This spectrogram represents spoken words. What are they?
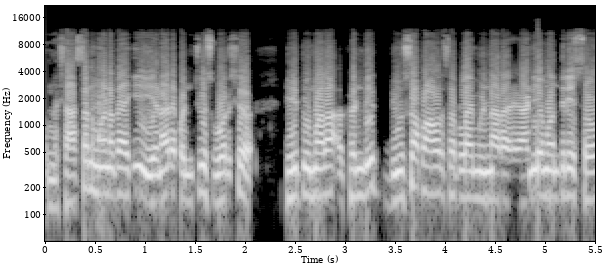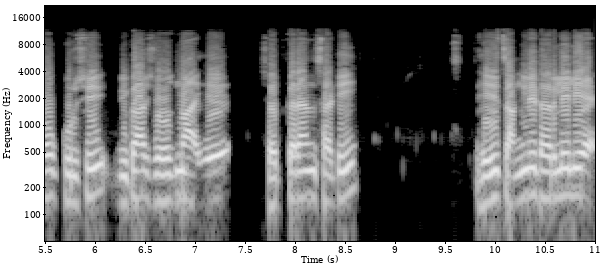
शासन म्हणत आहे की येणाऱ्या पंचवीस वर्ष ही तुम्हाला अखंडित दिवसा पॉवर सप्लाय मिळणार आहे. आणि मंत्री सौ कृषी विकास योजना हे शेतकऱ्यांसाठी ही चांगली ठरलेली आहे.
